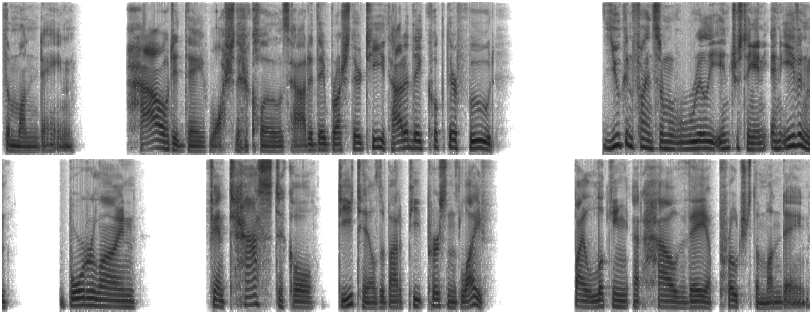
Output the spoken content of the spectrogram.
the mundane. How did they wash their clothes? How did they brush their teeth? How did they cook their food? You can find some really interesting and, and even borderline fantastical details about a pe- person's life by looking at how they approached the mundane.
